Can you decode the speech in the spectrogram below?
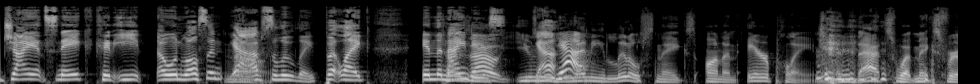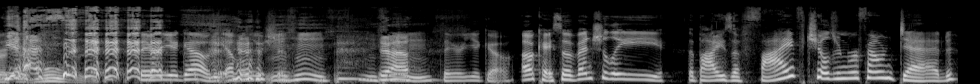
giant snake could eat Owen Wilson. Yeah, absolutely. But like in the Turns 90s. out you yeah. need Yeah. many little snakes on an airplane, and that's what makes for a Yes. good movie. there you go. The evolution. Mm-hmm. Mm-hmm. Yeah. There you go. Okay, so eventually the bodies of five children were found dead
